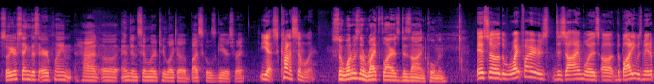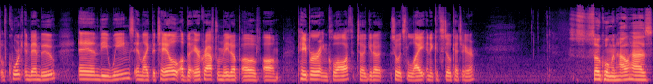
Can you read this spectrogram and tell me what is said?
So you're saying this airplane had a engine similar to like a bicycle's gears, right? Yes, kind of similar. So what was the Wright Flyer's design, Coleman? And so the Wright Flyer's design was uh, the body was made up of cork and bamboo, and the wings and like the tail of the aircraft were made up of um, paper and cloth to get a so it's light and it could still catch air. So Coleman, how has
